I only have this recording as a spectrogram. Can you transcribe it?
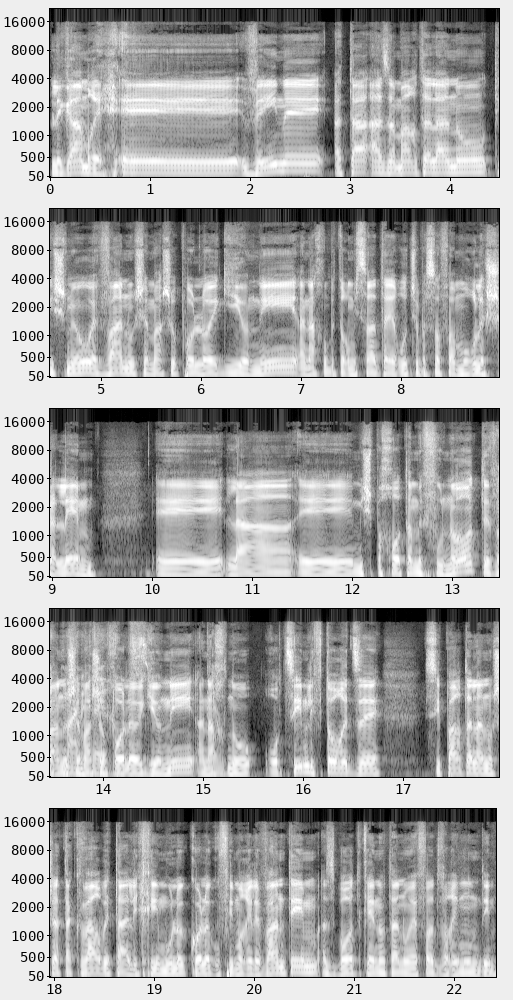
לגמרי. אה, והנה, אתה אז אמרת לנו, תשמעו, הבנו שמשהו פה לא הגיוני, אנחנו בתור משרד תיירות שבסוף אמור לשלם. אה, למשפחות המפונות, הבנו שמשהו פה לא. הגיוני, אנחנו רוצים לפתור את זה, סיפרת לנו שאתה כבר בתהליכים מול כל הגופים הרלוונטיים, אז בוא עדכן אותנו איפה הדברים עומדים.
